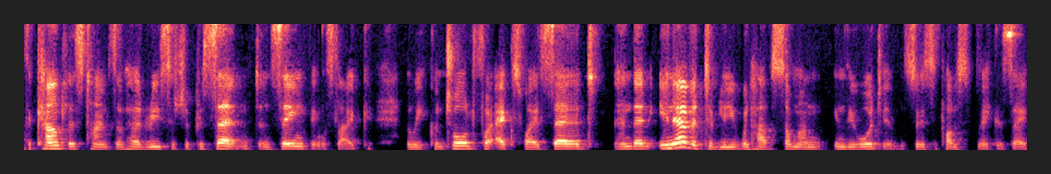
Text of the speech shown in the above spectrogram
the countless times I've heard researchers present and saying things like, we controlled for X, Y, Z, and then inevitably will have someone in the audience who is a policymaker say,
